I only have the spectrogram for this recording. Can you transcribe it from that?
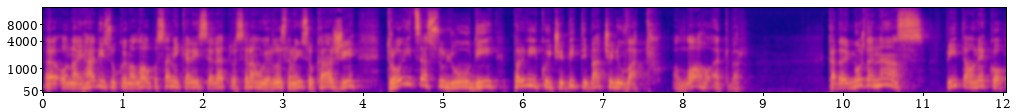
eh, onaj hadis u kojem Allah poslanik ali se letu selam u vjerodostojnom Isu kaže trojica su ljudi prvi koji će biti bačeni u vatru. Allahu akbar. Kada bi možda nas pitao neko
